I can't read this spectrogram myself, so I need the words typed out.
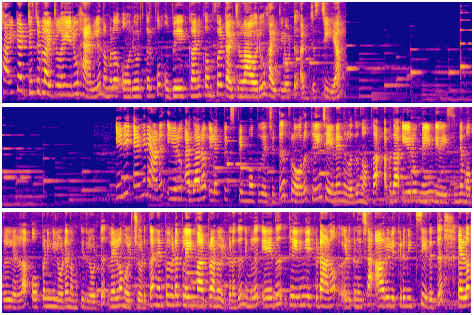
ഹൈറ്റ് അഡ്ജസ്റ്റബിൾ ആയിട്ടുള്ള ഈ ഒരു ഹാൻഡിൽ നമ്മൾ ഓരോരുത്തർക്കും ഉപയോഗിക്കാനും കംഫർട്ട് ആയിട്ടുള്ള ആ ഒരു ഹൈറ്റിലോട്ട് അഡ്ജസ്റ്റ് ചെയ്യാം. അഗാറോ ഇലക്ട്രിക് സ്പിൻ മോപ്പ് വെച്ചിട്ട് ഫ്ലോർ ക്ലീൻ ചെയ്യണമെന്നുള്ളത് നോക്കാം. അപ്പോൾ ദാ ഈ ഒരു മെയിൻ ഡിവൈസിന്റെ മുകളിലുള്ള ഓപ്പണിങ്ങിലൂടെ നമുക്ക് ഇതിലോട്ട് വെള്ളം ഒഴിച്ചു കൊടുക്കാം. ഞാനിപ്പോൾ ഇവിടെ പ്ലെയിൻ വാട്ടർ ആണ് ഒഴിക്കുന്നത് നിങ്ങൾ ഏത് ക്ലീനിങ് ലിക്വിഡ് ആണോ എടുക്കുന്നത് വെച്ചാൽ ആ ഒരു ലിക്വിഡ് മിക്സ് ചെയ്തിട്ട് വെള്ളം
